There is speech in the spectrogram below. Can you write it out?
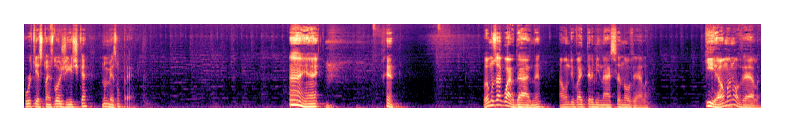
por questões logística, no mesmo prédio. Ai, ai. Vamos aguardar, né? Aonde vai terminar essa novela. Que é uma novela.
